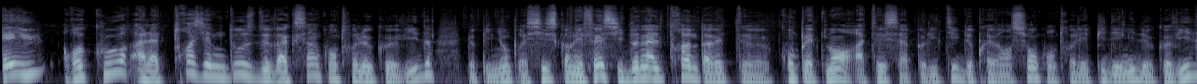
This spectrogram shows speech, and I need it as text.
ait eu recours à la troisième dose de vaccin contre le Covid. L'opinion précise qu'en effet, si Donald Trump avait euh, complètement raté sa politique de prévention contre l'épidémie de Covid,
